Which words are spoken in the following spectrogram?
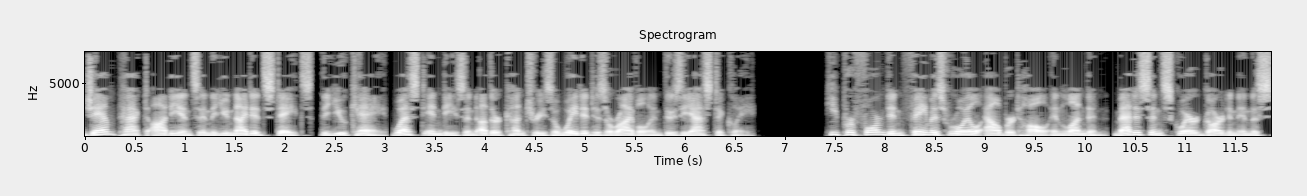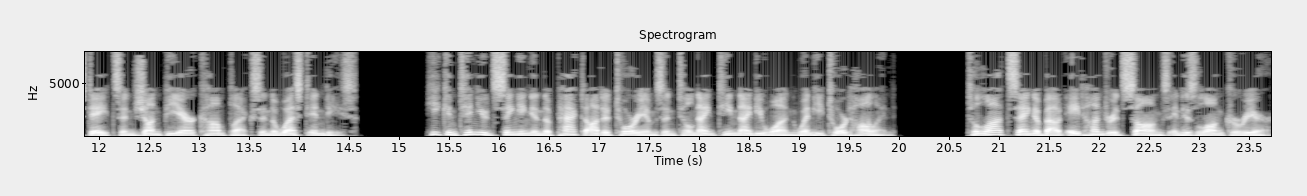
Jam-packed audience in the United States, the UK, West Indies and other countries awaited his arrival enthusiastically. He performed in famous Royal Albert Hall in London, Madison Square Garden in the States and Jean-Pierre Complex in the West Indies. He continued singing in the packed auditoriums until 1991 when he toured Holland. Talat sang about 800 songs in his long career.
